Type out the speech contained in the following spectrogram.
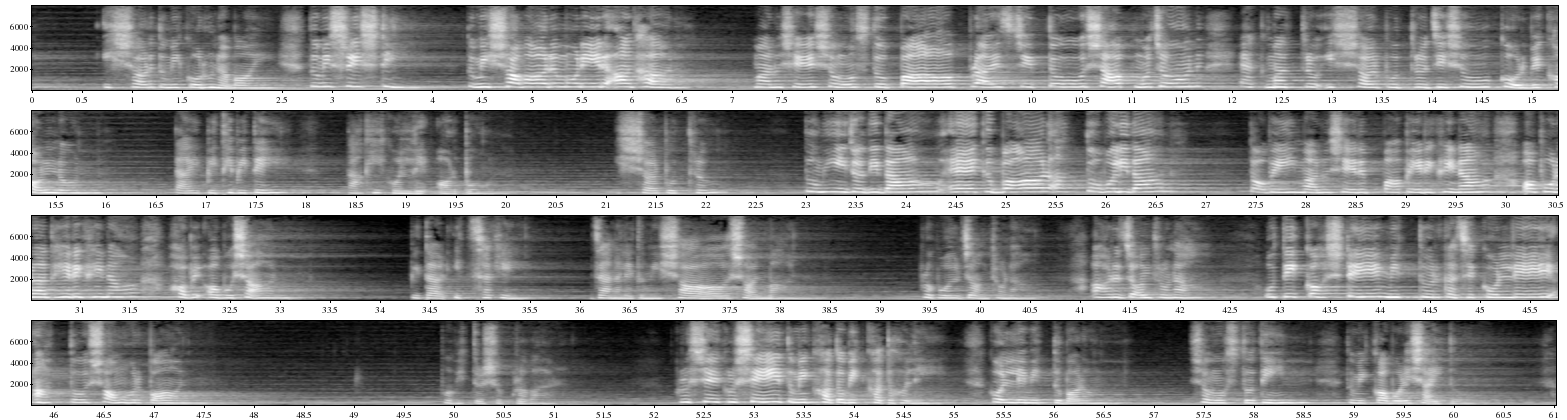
ঈশ্বর, তুমি করুণাময়, তুমি সৃষ্টি, তুমি সবার মনের আধার। মানুষের সমস্ত পাপ, প্রায়শ্চিত্ত সাপ মোচন একমাত্র ঈশ্বর পুত্র যিশু করবে খণ্ডন। তাই পৃথিবীতে তাকে করলে অর্পণ। ঈশ্বর পুত্র তুমি যদি দাও একবার আত্মবলিদান, তবেই মানুষের পাপের ঘৃণা, অপরাধের ঘৃণা হবে অবসান। পিতার ইচ্ছাকে জানালে তুমি সসম্মান। প্রবল যন্ত্রণা, আর যন্ত্রণা, অতি কষ্টে মৃত্যুর কাছে করলে আত্মসমর্পণ। পবিত্র শুক্রবার, ক্রুশে ক্রুশে তুমি ক্ষতবিক্ষত হলে, করলে মৃত্যুবরণ। সমস্ত দিন তুমি কবরে শায়িত।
